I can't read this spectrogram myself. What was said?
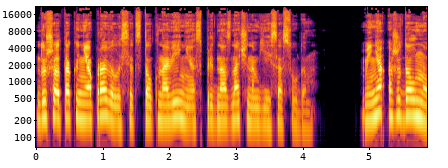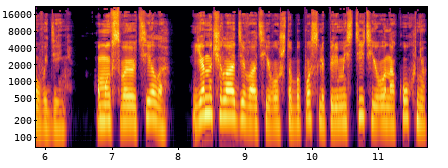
Душа так и не оправилась от столкновения с предназначенным ей сосудом. Меня ожидал новый день. Умыв свое тело, я начала одевать его, чтобы после переместить его на кухню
